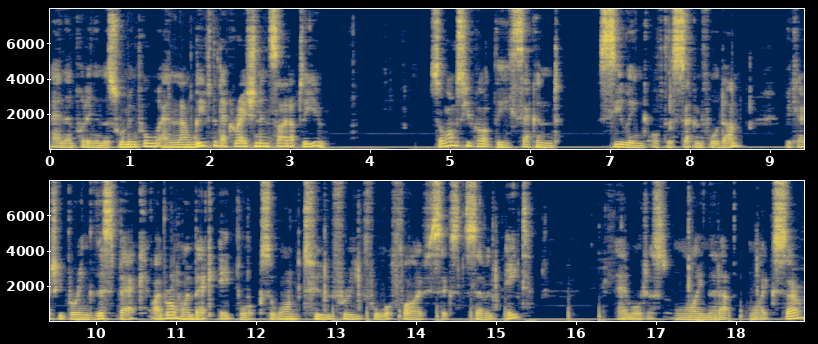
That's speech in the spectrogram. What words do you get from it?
and then putting in the swimming pool, and then I'll leave the decoration inside up to you. So once you've got the second ceiling of the second floor done, we can actually bring this back. I brought mine back eight blocks. So one, two, three, four, five, six, seven, eight. And we'll just line that up like so.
